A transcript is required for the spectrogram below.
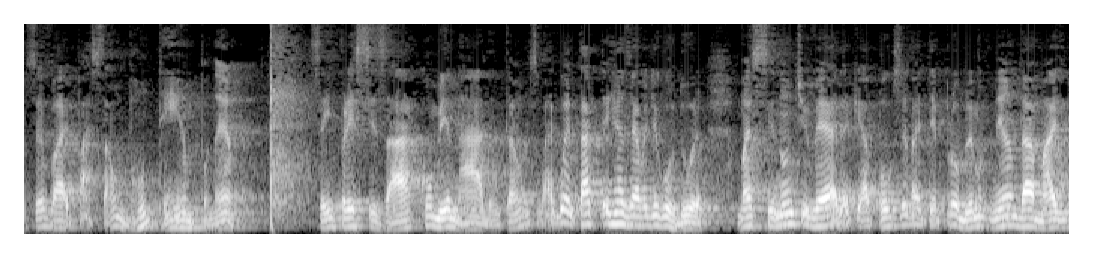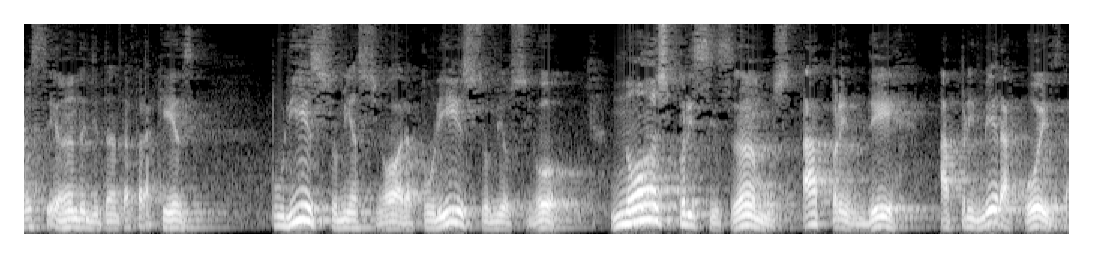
você vai passar um bom tempo, né? Sem precisar comer nada. Então você vai aguentar que tem reserva de gordura. Mas se não tiver, daqui a pouco você vai ter problema que nem andar mais você anda de tanta fraqueza. Por isso, minha senhora, por isso, meu senhor, nós precisamos aprender a primeira coisa.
